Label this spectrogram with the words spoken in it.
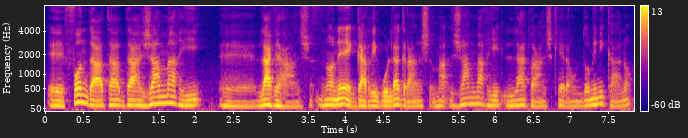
eh, fondata da Jean-Marie eh, Lagrange. Non è Garrigou Lagrange, ma Jean-Marie Lagrange, che era un domenicano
